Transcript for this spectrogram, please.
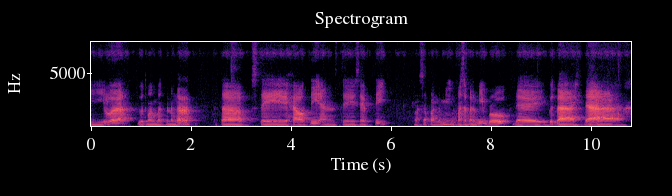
di luar buat teman-teman pendengar tetap stay healthy and stay safety. Masa pandemi. masa pandemi bro. Day goodbye. Dah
